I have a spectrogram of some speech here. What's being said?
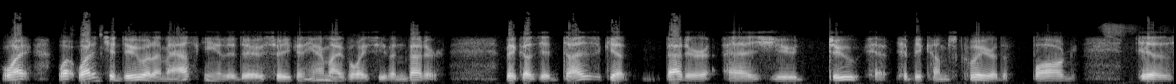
why, why, why don't you do what I'm asking you to do so you can hear my voice even better? Because it does get better as you do it. It becomes clear. The fog is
